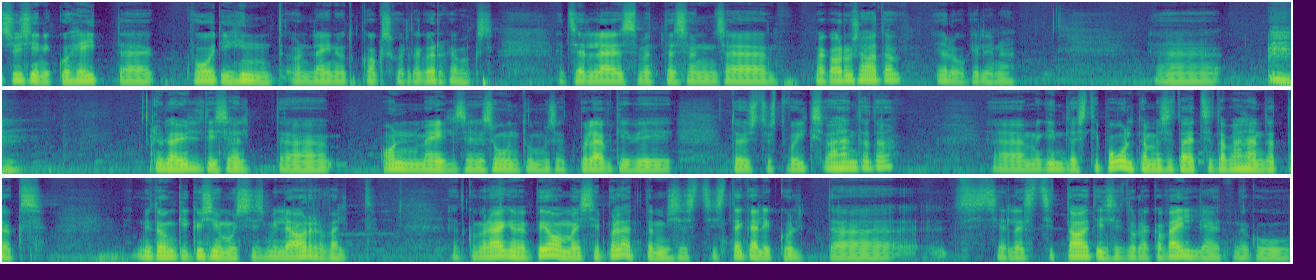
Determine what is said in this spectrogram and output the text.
süsinikuheite kvoodi hind on läinud kaks korda kõrgemaks. et selles mõttes on see väga arusaadav ja loogiline. üleüldiselt on meil see suundumus, et põlevkivitööstust võiks vähendada. Äh, me kindlasti pooldame seda, et seda vähendataks. nüüd ongi küsimus siis, mille arvelt. et kui me räägime biomassi põletamisest, siis tegelikult äh, selles tsitaadis ei tule ka välja, et nagu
